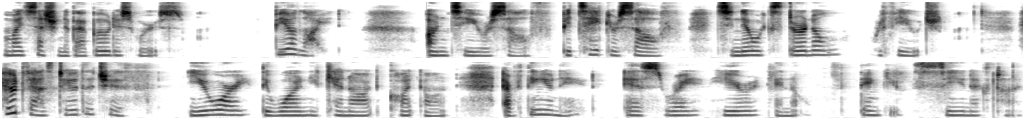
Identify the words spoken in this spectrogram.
my session about Buddha's words. Be a light unto yourself, betake yourself to no external refuge. Hold fast to the truth. You are the one you cannot count on. Everything you need is right here and now. Thank you. See you next time.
